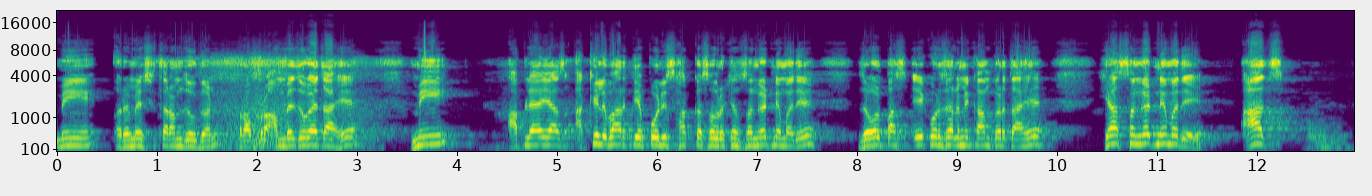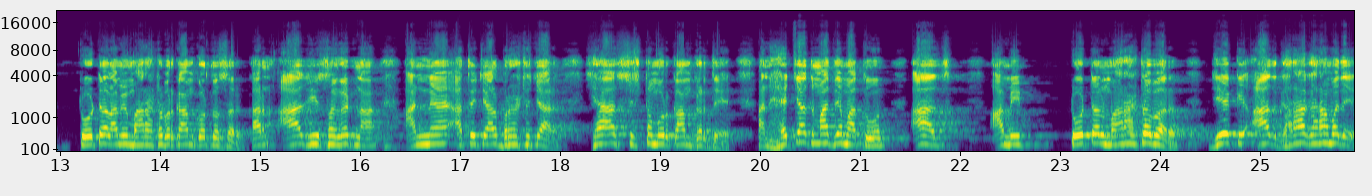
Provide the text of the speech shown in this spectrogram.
मी रमेश सीताराम जोगदंड प्रॉपर आंबेजोगाईचा आहे. मी आपल्या या अखिल भारतीय पोलीस हक्क संरक्षण संघटनेमध्ये जवळपास एक वर्ष झालं मी काम करत आहे. ह्या संघटनेमध्ये आज टोटल आम्ही महाराष्ट्रभर काम करतो सर कारण आज ही संघटना अन्याय अत्याचार भ्रष्टाचार ह्या सिस्टमवर काम करते. आणि ह्याच्याच माध्यमातून आज आम्ही टोटल महाराष्ट्रभर जे की आज घराघरामध्ये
